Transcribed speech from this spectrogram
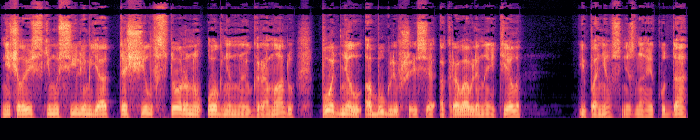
Нечеловеческим усилием я оттащил в сторону огненную громаду, поднял обуглившееся окровавленное тело и понес, не зная куда,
